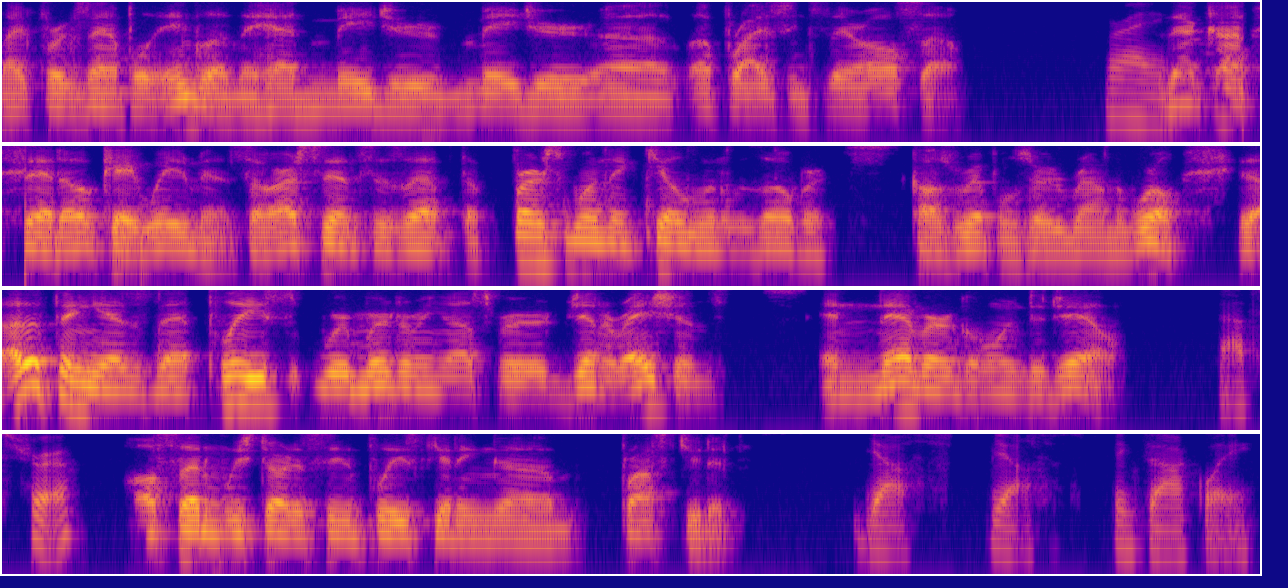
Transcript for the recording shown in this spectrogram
like for example, England, they had major major uh, uprisings there also. Right. That kind of said, okay, wait a minute. So our sense is up. The first one they killed when it was over caused ripples around the world. The other thing is that police were murdering us for generations and never going to jail. That's true. All of a sudden, we started seeing police getting uh, prosecuted. Yes. Yes. Exactly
